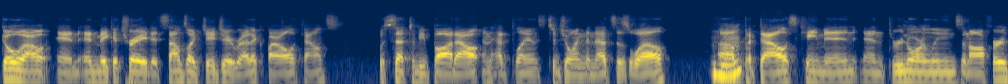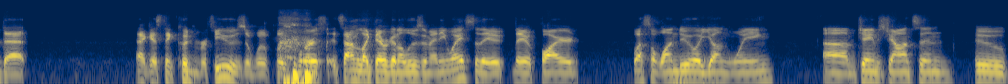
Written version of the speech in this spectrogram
go out and and make a trade. It sounds like JJ Redick, by all accounts, was set to be bought out and had plans to join the Nets as well. Um, Mhm. but Dallas came in and threw New Orleans an offer that I guess they couldn't refuse. It was, was worth. it sounded like they were going to lose him anyway, so they they acquired Wesley Iwundu, a young wing, um, James Johnson, who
